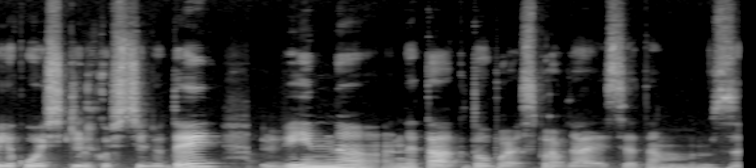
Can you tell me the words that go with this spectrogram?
якоїсь кількості людей він не так добре справляється там з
